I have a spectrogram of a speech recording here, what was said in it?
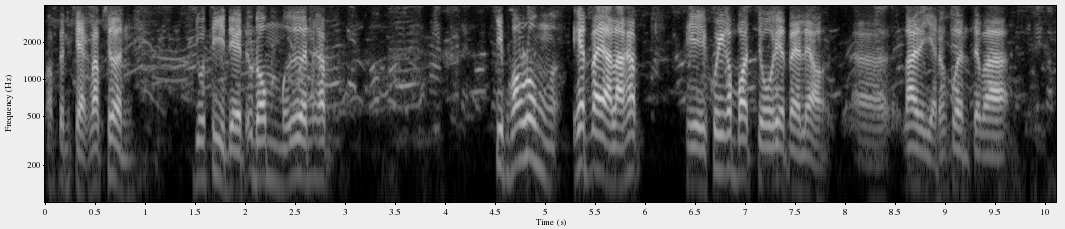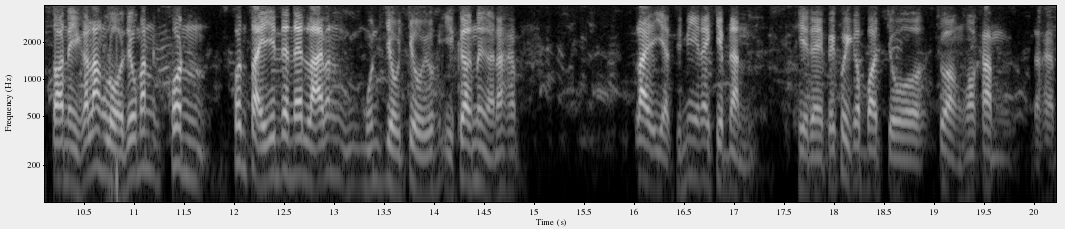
มาเป็นแขกรับเชิญ อยู่ที่เดชอุดมมืออื่นครับคลิปของลุงเฮ็ดไปอะล่ะครับ ที่คุยกับบอสโจเฮ็ดไปแล้วรายละเอียดของเพิ่นแต่ว่าตอนนี้กำลังโหลดอยู่มันคนคนใส่อินเทอร์เน็ตหลายมันหมุนจิ๋วๆอยู่อีกเครื่องหนึงนะครับรายละเอียดสิมีในคลิปนั้นที่ได้ไปคุยกับบอสโจช่วงหัวค่ำนะครับ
